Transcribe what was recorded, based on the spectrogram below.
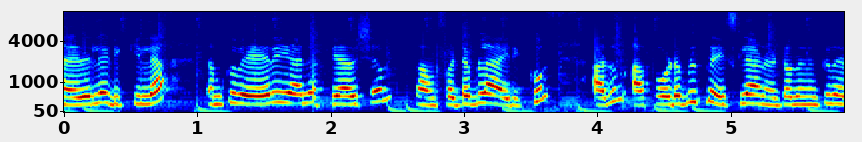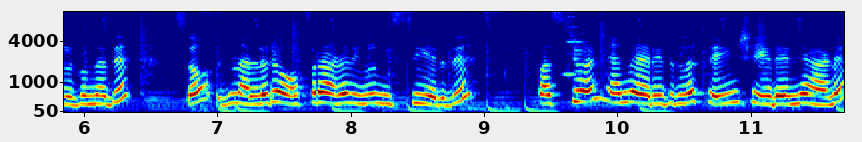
നിഴലടിക്കില്ല. നമുക്ക് വെയർ ചെയ്യാൻ അത്യാവശ്യം കംഫർട്ടബിൾ ആയിരിക്കും. അതും അഫോർഡബിൾ പ്രൈസിലാണ് കേട്ടോ നിങ്ങൾക്ക് നൽകുന്നത്. സോ ഇത് നല്ലൊരു ഓഫറാണ് നിങ്ങൾ മിസ് ചെയ്യരുത്. ഫസ്റ്റ് വൺ ഞാൻ വെയർ ചെയ്തിട്ടുള്ള സെയിം ഷെയ്ഡ് തന്നെയാണ്.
